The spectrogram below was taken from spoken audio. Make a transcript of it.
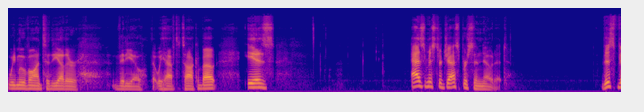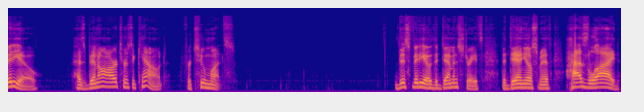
we move on to the other video that we have to talk about is, as Mr. Jesperson noted, this video has been on Artur's account for two months. This video that demonstrates that Danielle Smith has lied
